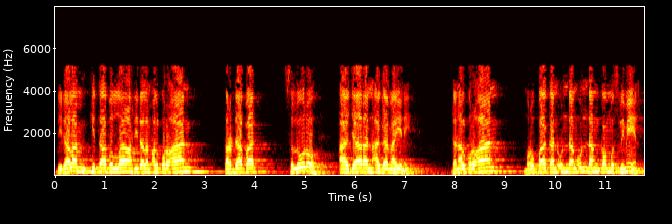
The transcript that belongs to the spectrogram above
di dalam kitab Allah di dalam Al-Qur'an terdapat seluruh ajaran agama ini. Dan Al-Quran merupakan undang-undang kaum muslimin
